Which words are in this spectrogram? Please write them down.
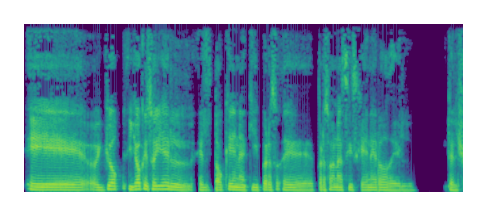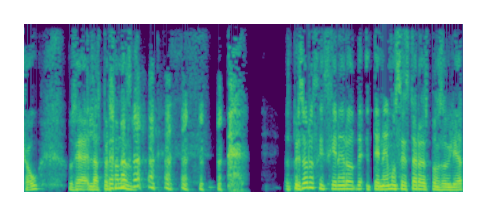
eh, yo, yo que soy el, el token aquí, eh, persona cisgénero del, del show, o sea, las personas, las personas cisgénero tenemos esta responsabilidad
